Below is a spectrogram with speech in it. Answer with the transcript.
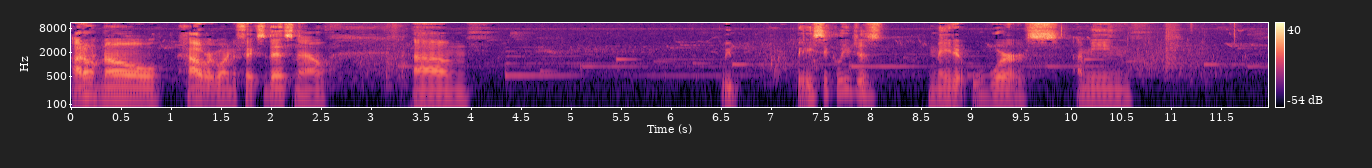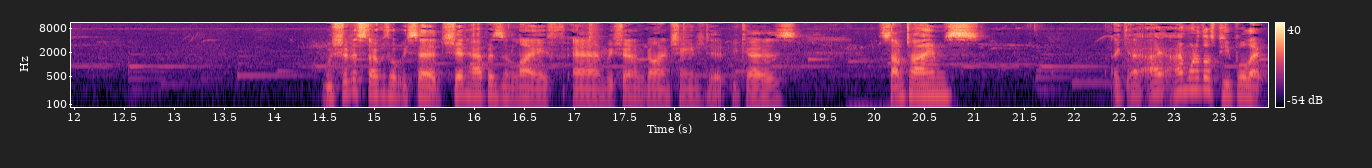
I don't know how we're going to fix this now. Um, we basically just made it worse. I mean, we should have stuck with what we said. Shit happens in life, and we shouldn't have gone and changed it because sometimes, like, I, I'm one of those people that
